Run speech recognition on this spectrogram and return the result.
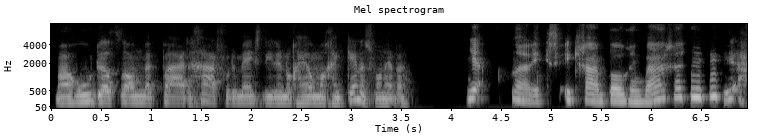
Maar hoe dat dan met paarden gaat voor de mensen die er nog helemaal geen kennis van hebben. Ja, nou, ik, ik ga een poging wagen. Ja.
